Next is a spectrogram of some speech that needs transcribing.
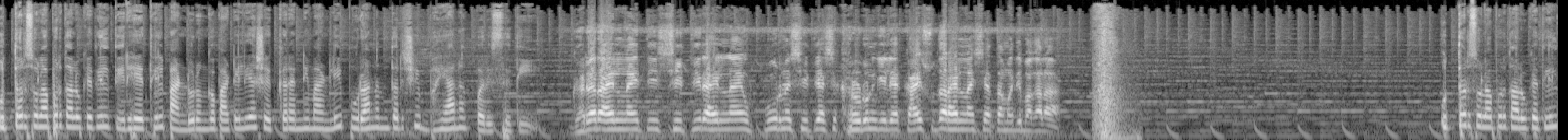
उत्तर सोलापूर तालुक्यातील तिऱ्हे येथील पांडुरंग पाटील या शेतकऱ्यांनी मांडली पुरानंतरची भयानक परिस्थिती. घरं राहिलं नाही ती शेती राहिली नाही पूर्ण शेती अशी खरडून गेली आहे. काय सुद्धा राहिलं नाही शेतामध्ये बघायला. उत्तर सोलापूर तालुक्यातील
